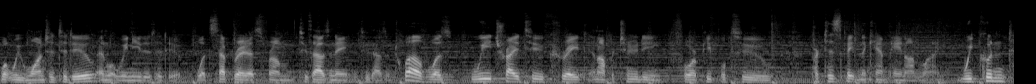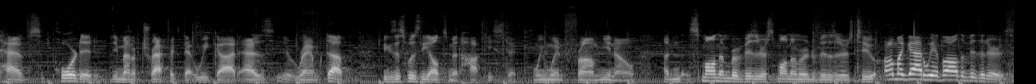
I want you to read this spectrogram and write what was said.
what we wanted to do and what we needed to do. What separated us from 2008 and 2012 was we tried to create an opportunity for people to participate in the campaign online. We couldn't have supported the amount of traffic that we got as it ramped up because this was the ultimate hockey stick. We went from, you know, a small number of visitors, small number of visitors to, oh my God, we have all the visitors.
